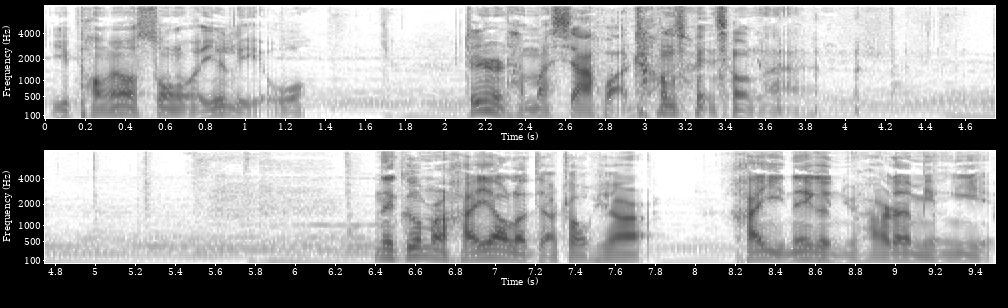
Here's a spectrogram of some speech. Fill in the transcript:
一朋友送了我一礼物。真是他妈瞎话，张嘴就来。那哥们儿还要了点照片，还以那个女孩的名义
